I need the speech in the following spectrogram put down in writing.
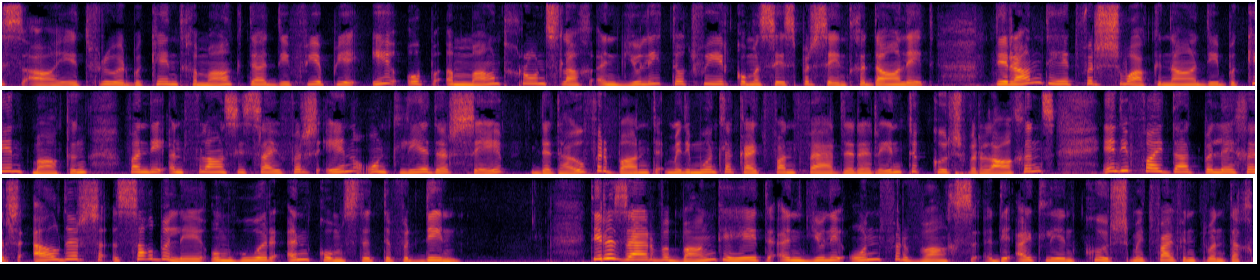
SA het vroeër bekend gemaak dat die VPE op 'n maandgrondslag in Julie tot 4,6% gedaal het. Die rand het verswak na die bekendmaking van die inflasiesyfers en ontleeders sê dit hou verband met die moontlikheid van verdere rentekoersverlagings en die feit dat beleggers elders sal belê om hoër inkomste te verdien. Die Reserwebank het in Julie onverwags die uitleenkoers met 25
